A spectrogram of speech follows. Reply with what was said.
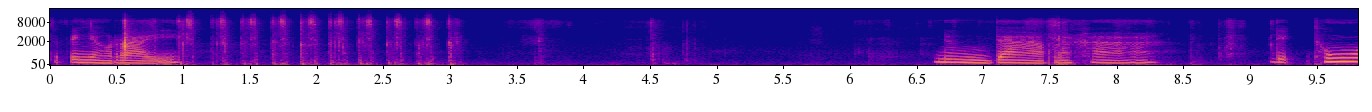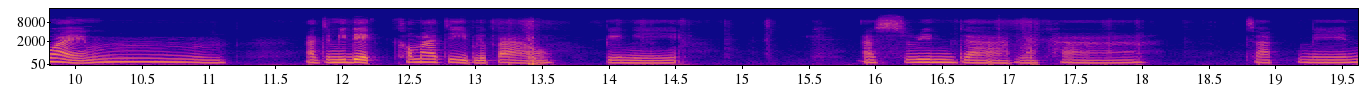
จะเป็นอย่างไรหนึ่งดาบนะคะ เด็กถ้วยอืมอาจจะมีเด็กเข้ามาจีบหรือเปล่า ปีนี้ อัศวินดาบนะคะ จัดเมน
